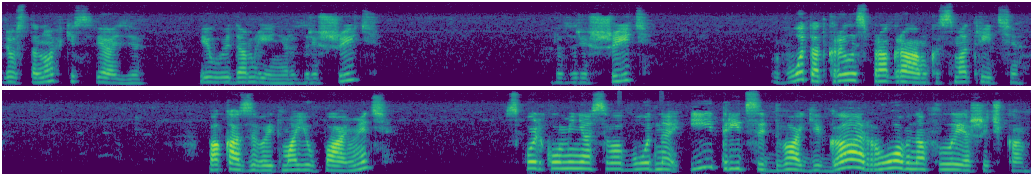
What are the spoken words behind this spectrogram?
для установки связи и уведомления. Разрешить. Разрешить. Вот открылась программка. Смотрите. Показывает мою память сколько у меня свободно. И 32 гига ровно флешечка.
